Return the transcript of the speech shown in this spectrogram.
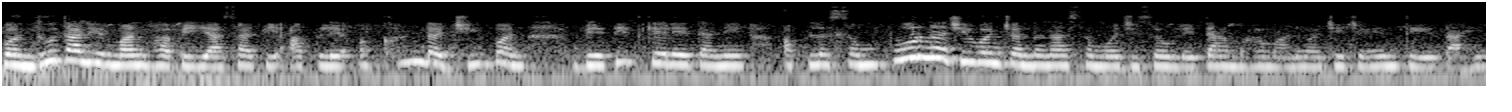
बंधुता निर्माण व्हावी यासाठी आपले अखंड जीवन व्यतीत केले. त्याने आपलं संपूर्ण जीवन चंदनासमोर झिजवले त्या महामानवाची जयंती येत आहे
